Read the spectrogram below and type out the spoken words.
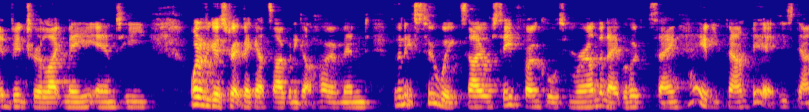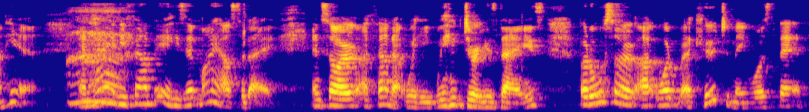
adventurer like me, and he wanted to go straight back outside when he got home. And for the next two weeks, I received phone calls from around the neighbourhood saying, "Hey, have you found Bear? He's down here." And hey, have you found Bear? He's at my house today. And so I found out where he went during his days. But also, uh, what occurred to me was that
